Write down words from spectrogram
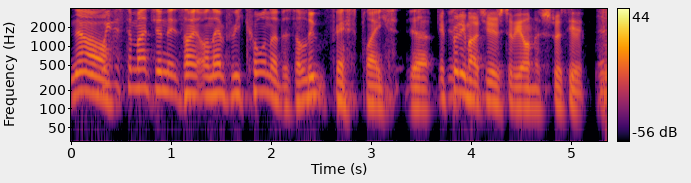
No. We just imagine it's like on every corner. There's a lutefisk place. Yeah. It pretty much is, to be honest with you.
